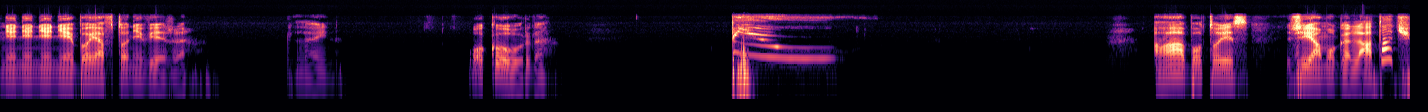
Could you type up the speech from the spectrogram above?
nie, nie, nie, nie, bo ja w to nie wierzę. Klein. O kurde. Piu! A, bo to jest, że ja mogę latać?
